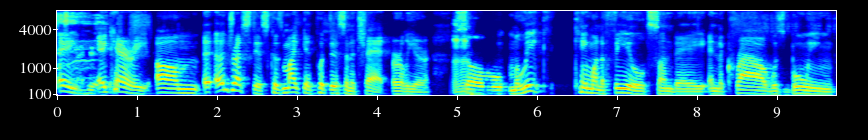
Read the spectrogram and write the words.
Hey, hey, Carey, um, address this because Mike had put this in the chat earlier. Mhm. So Malik came on the field Sunday, and the crowd was booing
